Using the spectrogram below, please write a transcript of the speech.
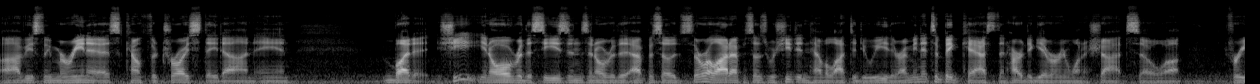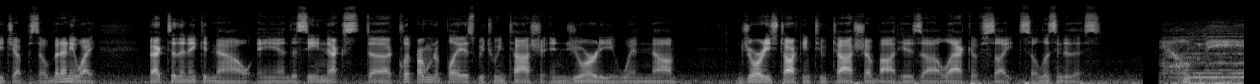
obviously, Marina as Counselor Troi stayed on, and but she, you know, over the seasons and over the episodes, there were a lot of episodes where she didn't have a lot to do either. I mean, it's a big cast and hard to give everyone a shot, so uh, for each episode. But anyway, back to the Naked Now, and the scene next uh, clip I'm going to play is between Tasha and Geordi when uh, Geordi's talking to Tasha about his uh, lack of sight. So listen to this. Help me.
